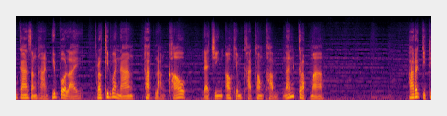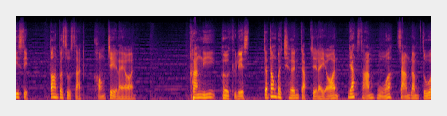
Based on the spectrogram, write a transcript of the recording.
ำการสังหารฮิปโปไลเพราะคิดว่านาง หักหลังเขาและชิงเอาเข็มขัดทองคำนั้นกลับมา ภารกิจที่ 10 ตอนปศุสัตว์ของเจไลออน ครั้งนี้เฮอร์คิวลิสจะต้องเผชิญกับเจไลออน ยักษ์สามหัวสามลำตัว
